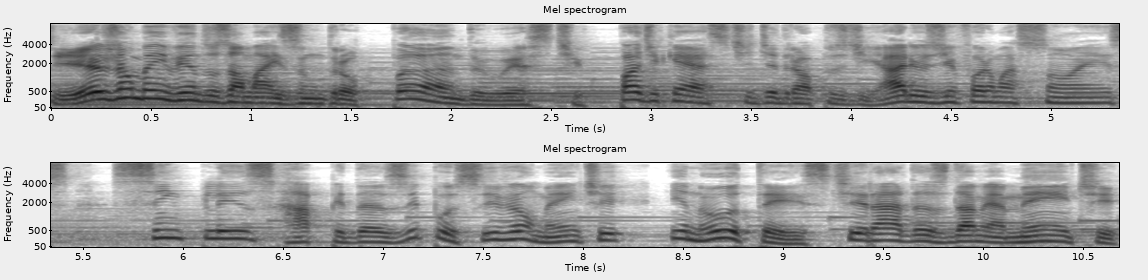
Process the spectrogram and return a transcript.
Sejam bem-vindos a mais um Dropando, este podcast de drops diários de informações simples, rápidas e possivelmente inúteis, tiradas da minha mente.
